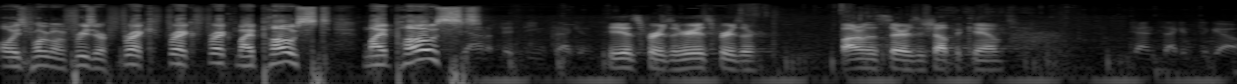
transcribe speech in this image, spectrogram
Oh, he's probably going freezer. Frick, frick, frick, my post! My post! Down to 15 seconds. He is freezer, he is freezer. Bottom of the stairs, he shot the cam. 10 seconds to go.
